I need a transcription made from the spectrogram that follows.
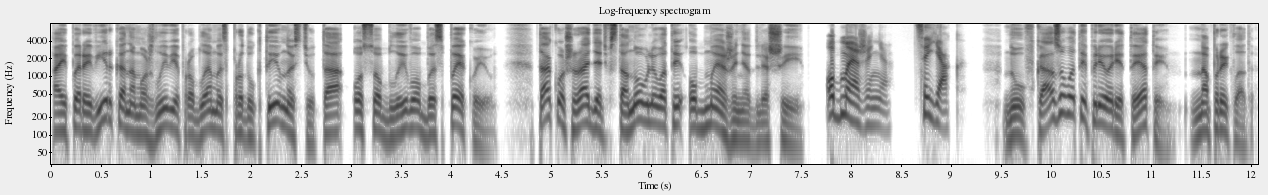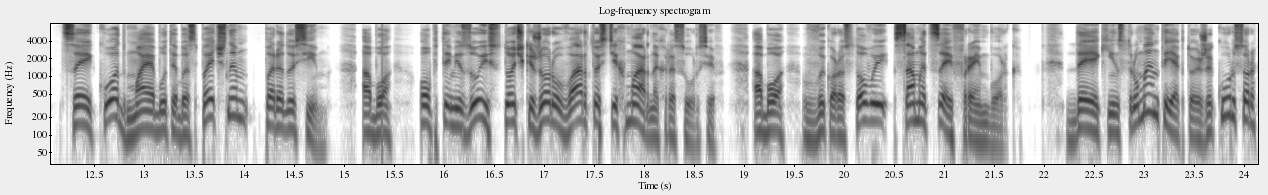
а й перевірка на можливі проблеми з продуктивністю та особливо безпекою. Також радять встановлювати обмеження для шиї. Обмеження – це як? Ну, вказувати пріоритети. Наприклад, цей код має бути безпечним передусім. Або оптимізуй з точки зору вартості хмарних ресурсів. Або використовуй саме цей фреймворк. Деякі інструменти, як той же курсор,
